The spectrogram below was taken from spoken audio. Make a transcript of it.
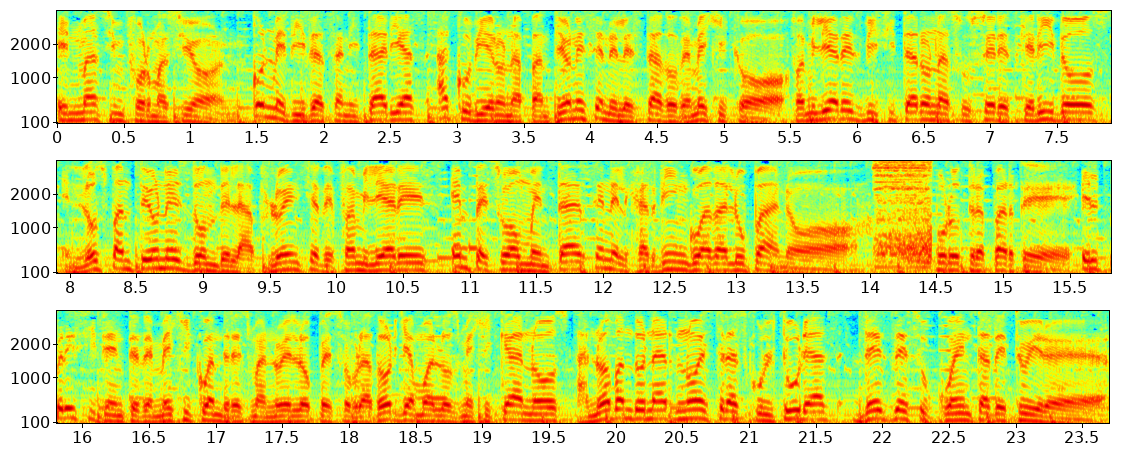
En más información, con medidas sanitarias acudieron a panteones en el Estado de México. Familiares visitaron a sus seres queridos en los panteones donde la afluencia de familiares empezó a aumentarse en el Jardín Guadalupano. Por otra parte, el presidente de México Andrés Manuel López Obrador llamó a los mexicanos a no abandonar nuestras culturas desde su cuenta de Twitter.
